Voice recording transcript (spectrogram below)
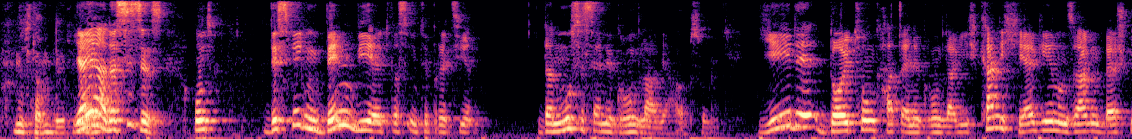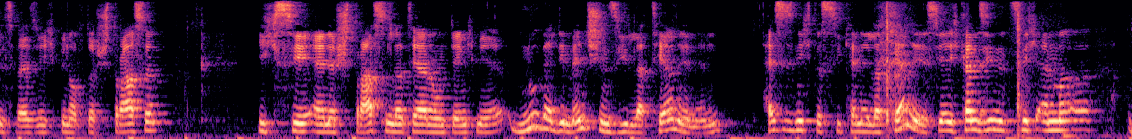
nicht anbeten. Ja, ja, das ist es. Und deswegen, wenn wir etwas interpretieren, dann muss es eine Grundlage haben. Absolut. Jede Deutung hat eine Grundlage. Ich kann nicht hergehen und sagen, beispielsweise, ich bin auf der Straße, ich sehe eine Straßenlaterne und denke mir, nur weil die Menschen sie Laterne nennen, heißt es nicht, dass sie keine Laterne ist. Ja, ich kann sie jetzt nicht einmal äh,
